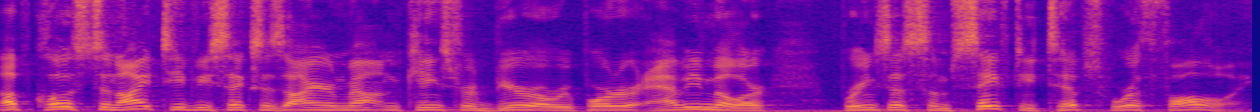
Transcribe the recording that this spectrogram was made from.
Up close tonight, TV6's Iron Mountain Kingsford Bureau reporter Abby Miller brings us some safety tips worth following.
